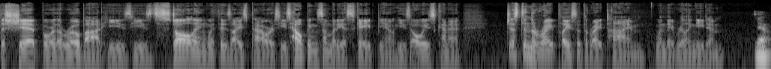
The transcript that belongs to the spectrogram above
the ship or the robot. He's he's stalling with his ice powers. He's helping somebody escape. You know he's always kind of just in the right place at the right time when they really need him. Yeah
